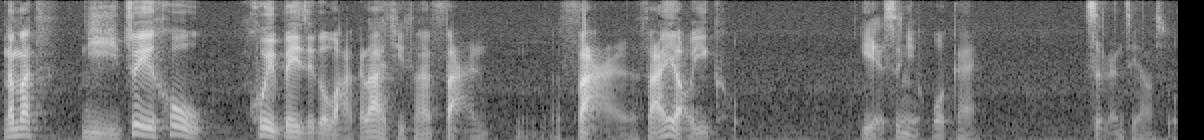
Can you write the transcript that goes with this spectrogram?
那么你最后会被这个瓦格纳集团反反反咬一口，也是你活该，只能这样说。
